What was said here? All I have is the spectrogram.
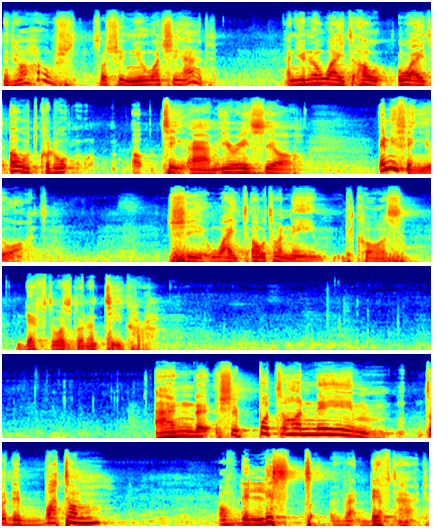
in her house. So she knew what she had. And you know, white out, white out could uh, um, erase your anything you want. She wiped out her name because death was going to take her. And she put her name to the bottom of the list that death had.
